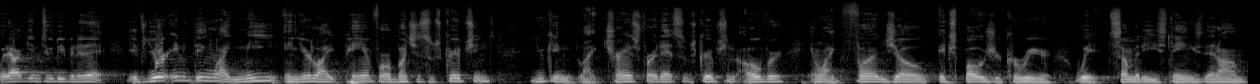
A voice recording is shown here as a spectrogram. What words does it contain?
without getting too deep into that, if you're anything like me and you're like paying for a bunch of subscriptions, you can like transfer that subscription over and like fund your exposure career with some of these things that I'm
